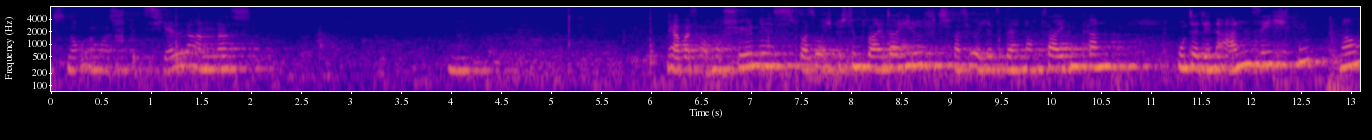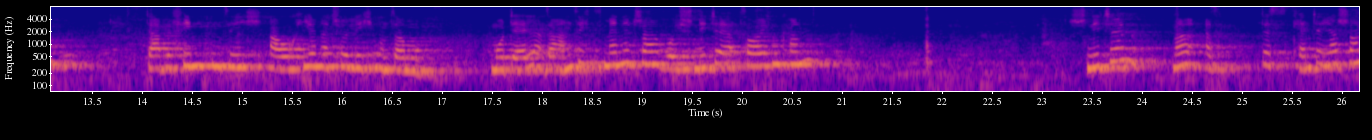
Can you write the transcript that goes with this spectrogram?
Ist noch irgendwas speziell anders? Hm. Ja, was auch noch schön ist, was euch bestimmt weiterhilft, was ich euch jetzt gleich noch zeigen kann, unter den Ansichten, ne, da befinden sich auch hier natürlich unser Modell, also Ansichtsmanager, wo ich Schnitte erzeugen kann. Schnitte, ne, also das kennt ihr ja schon,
